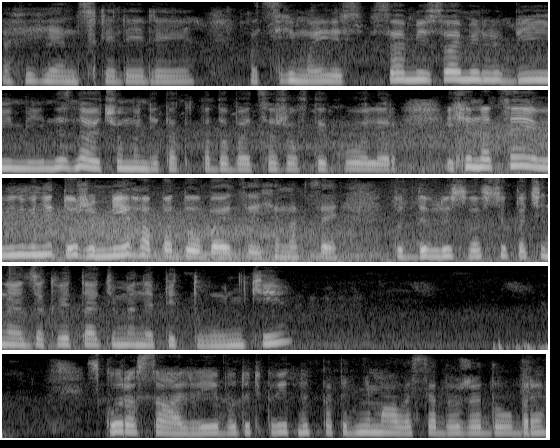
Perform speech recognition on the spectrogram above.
Офігенські лілії. Оці мої самі самі любимі. Не знаю, чому мені так подобається жовтий колір. І хіноцей мені, мені теж мега подобається і хіноцей. Тут дивлюсь, вовсю починають заквітати у мене пітуньки. Скоро сальвії будуть квітнути, попіднімалися дуже добре.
